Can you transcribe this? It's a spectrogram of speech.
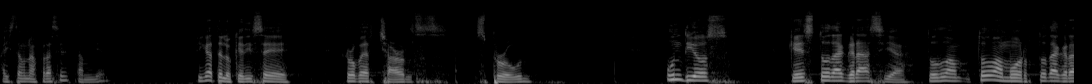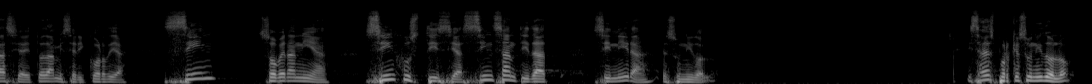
ahí está una frase también. Fíjate lo que dice Robert Charles Sproul. Un Dios que es toda gracia, todo, todo amor, toda gracia y toda misericordia, sin soberanía, sin justicia, sin santidad, sin ira, es un ídolo. ¿Y sabes por qué es un ídolo?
